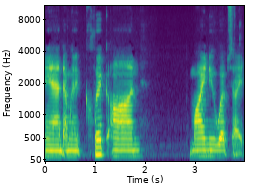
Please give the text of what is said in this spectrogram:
And I'm going to click on my new website.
